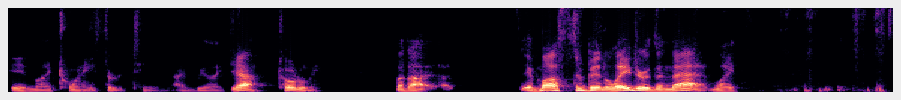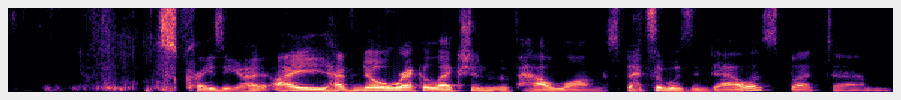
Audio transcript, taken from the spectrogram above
in like 2013, I'd be like, yeah, totally. But I, it must have been later than that. Like, it's crazy. I, I have no recollection of how long Spezza was in Dallas, but um,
